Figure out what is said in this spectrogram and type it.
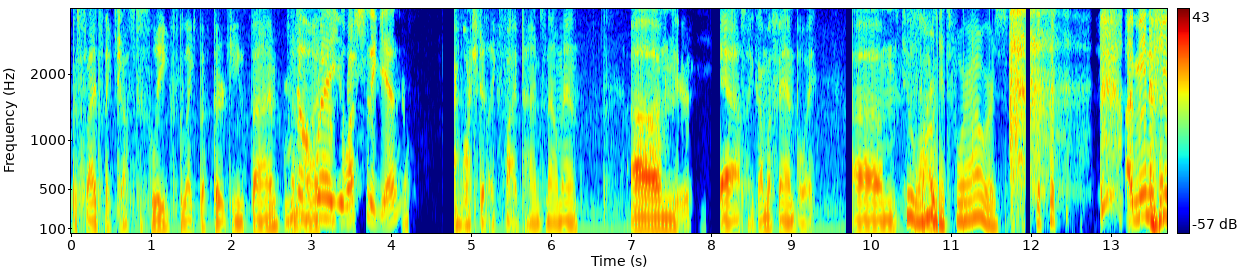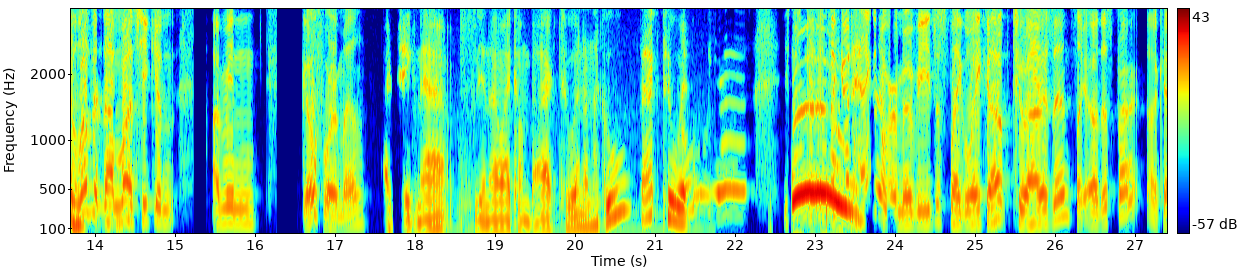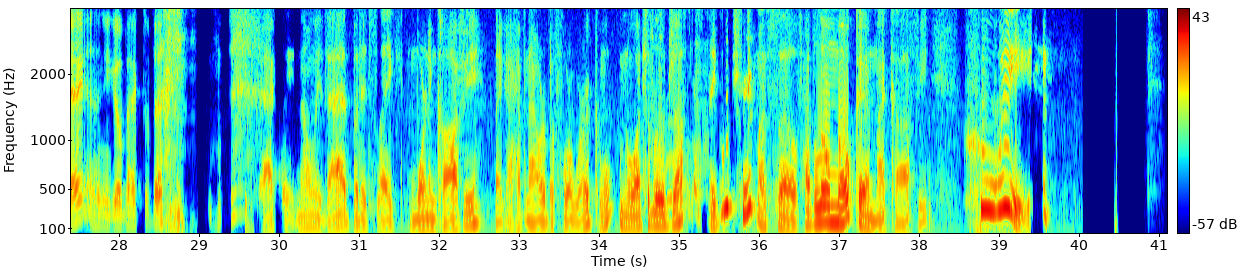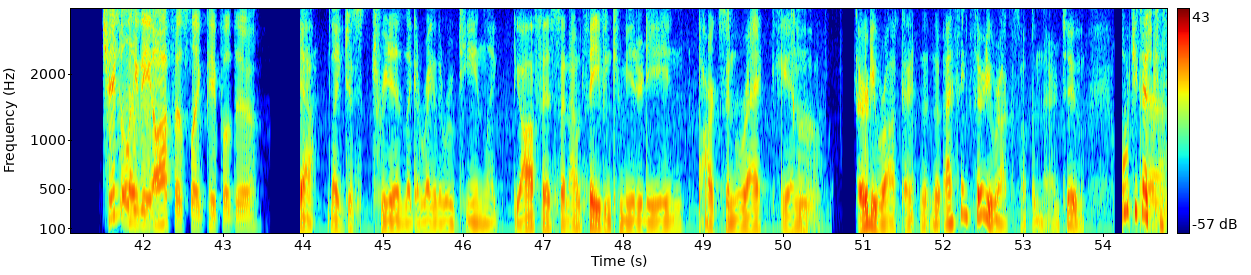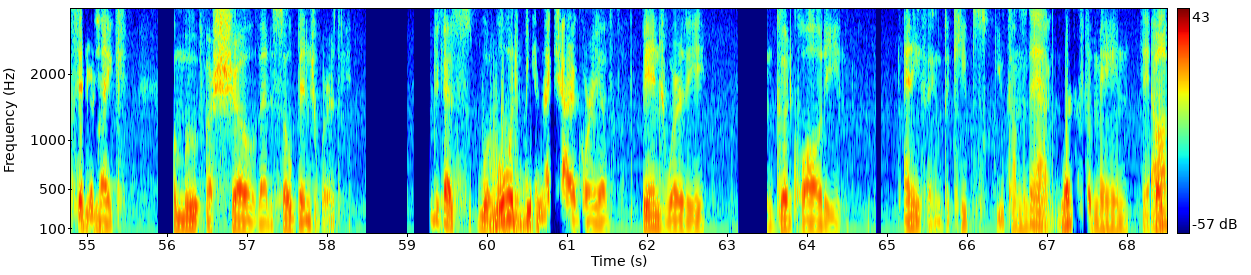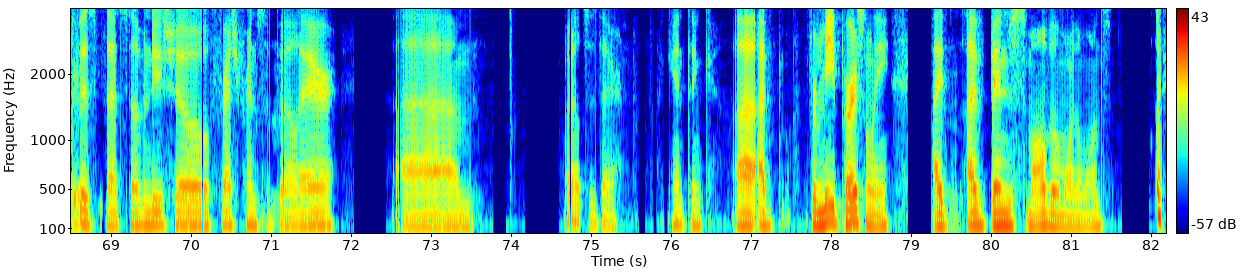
Besides like Justice League for like the thirteenth time. Not no much. way, you watched it again? I've watched it like five times now, man. Um Dude. yeah, like I'm a fanboy. Um it's too besides- long. It's four hours. I mean, if you love it that much, he can. I mean, go for it, man. I take naps, you know, I come back to it and I'm like, ooh, back to it. Oh yeah, it's, it's a good hangover movie. You just like wake up two hours in. It's like, oh, this part, okay, and then you go back to bed. Exactly. Not only that, but it's like morning coffee. Like I have an hour before work. Ooh, I'm gonna watch a little oh. Justice League. Ooh, treat myself. Have a little mocha in my coffee. Hoo wee. Treat it like The Office, like people do. Yeah, like just treat it like a regular routine, like The Office, and I would say even Community and Parks and Rec and Ooh. Thirty Rock. I, I think Thirty Rock is up in there too. What would you guys Yeah. consider like a mo- a show that is so binge worthy? Would you guys what, what would be in that category of binge worthy, good quality, anything that keeps you coming Say- back? What's the main? The Focus. Office, That 70s Show, Fresh Prince of Bel Air. Um, what else is there? I can't think. Uh, I've for me personally, I Mhm. I've binged Smallville more than once.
